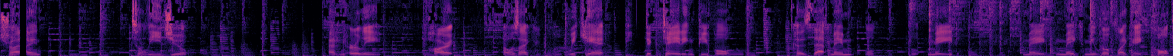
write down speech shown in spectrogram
trying to lead you at an early part. I was like, we can't be dictating people because that may made may make me look like a cult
